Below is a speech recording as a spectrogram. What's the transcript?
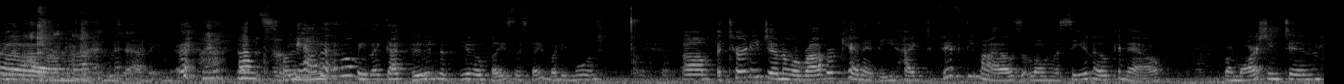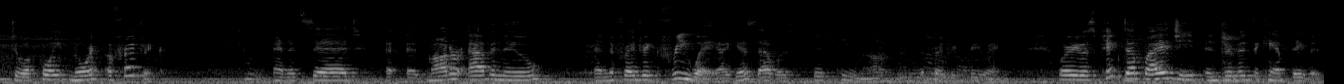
Oh. That's He had a funny. home, he like got food and, a, you know, place to stay, what he more? Um, Attorney General Robert Kennedy hiked fifty miles along the C and O Canal from Washington to a point north of Frederick. And it said at, at Mater Avenue and the Frederick Freeway, I guess that was fifteen, the Frederick Freeway, where he was picked up by a Jeep and driven to Camp David.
